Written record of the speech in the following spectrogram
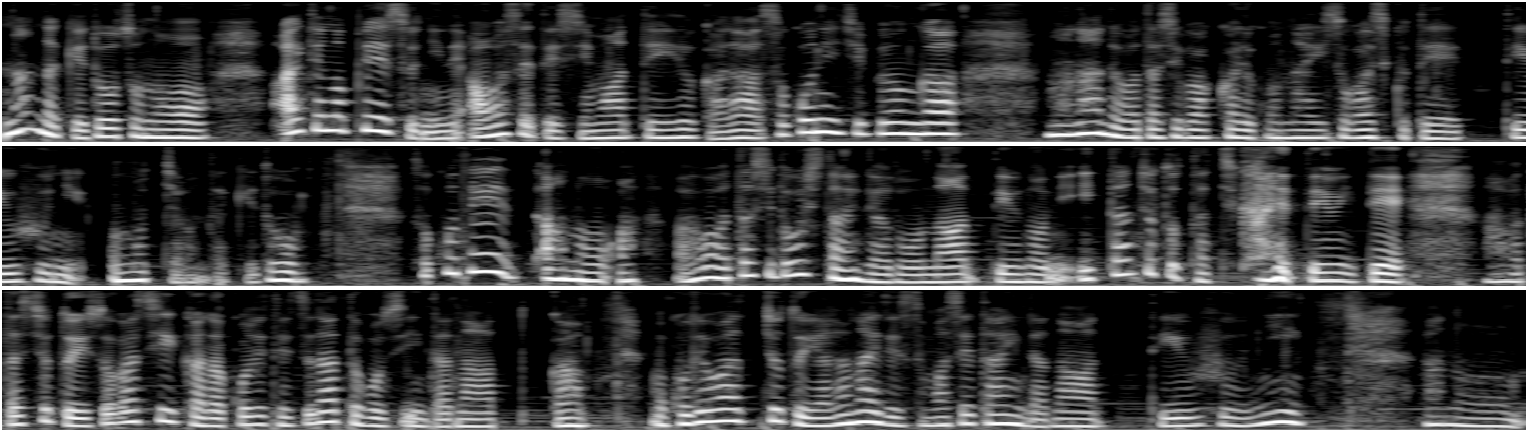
なんだけどその相手のペースにね合わせてしまっているからそこに自分がもうなんで私ばっかりこんなに忙しくてっていうふうに思っちゃうんだけどそこであのああ私どうしたいんだろうなっていうのに一旦ちょっと立ち返ってみてあ私ちょっと忙しいからこれ手伝ってほしいんだなとかもうこれはちょっとやらないで済ませたいんだなっていうふうにあの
